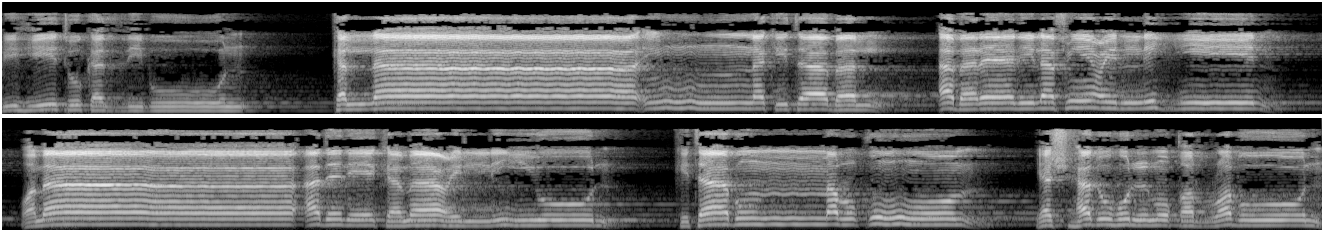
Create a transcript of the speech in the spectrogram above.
به تكذبون. كلا إن كتاب الأبرار لفي عليين. وما ادريك ما عليون. كتاب مرقوم يشهده المقربون.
